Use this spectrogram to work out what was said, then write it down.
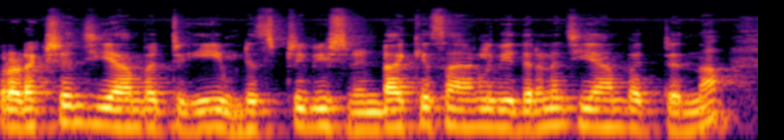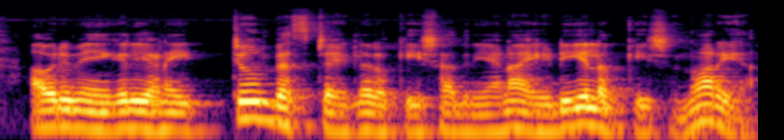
പ്രൊഡക്ഷൻ ചെയ്യാൻ പറ്റുകയും ഡിസ്ട്രിബ്യൂഷൻ ഉണ്ടാക്കിയ സാധനങ്ങൾ വിതരണം ചെയ്യാൻ പറ്റുന്ന ആ ഒരു മേഖലയാണ് ഏറ്റവും ബെസ്റ്റ് ആയിട്ടുള്ള ലൊക്കേഷൻ അതിനെയാണ് ഐഡിയൽ ലൊക്കേഷൻ എന്ന് പറയുക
